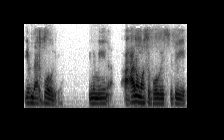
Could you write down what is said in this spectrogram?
even that bully you know what i mean i don't want the bullies to be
